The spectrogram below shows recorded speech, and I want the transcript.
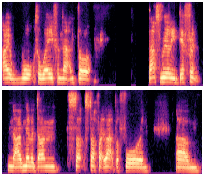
I walked away from that and thought that's really different. I've never done st- stuff like that before, and um,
